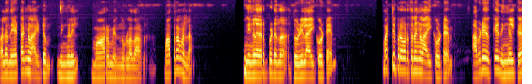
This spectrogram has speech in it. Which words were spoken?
പല നേട്ടങ്ങളായിട്ടും നിങ്ങളിൽ മാറും എന്നുള്ളതാണ്. മാത്രമല്ല നിങ്ങൾ ഏർപ്പെടുന്ന തൊഴിലായിക്കോട്ടെ മറ്റ് പ്രവർത്തനങ്ങളായിക്കോട്ടെ അവിടെയൊക്കെ നിങ്ങൾക്ക്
